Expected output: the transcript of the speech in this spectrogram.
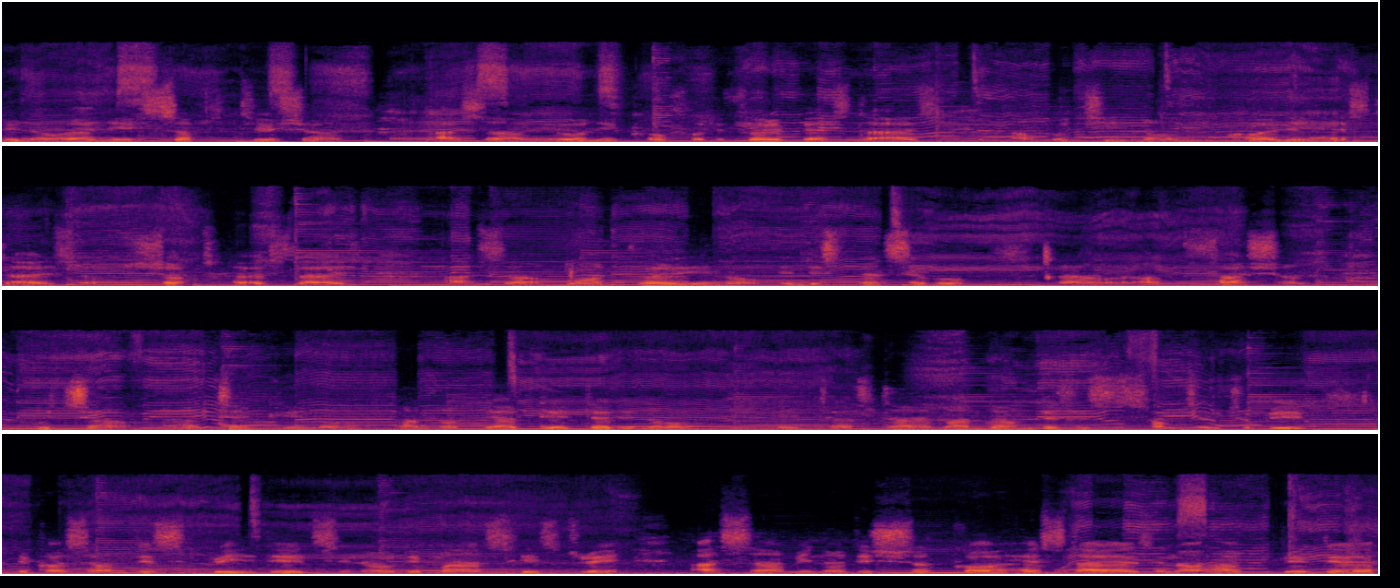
you know any substitution. As um, you only go for the very best styles um, which you know curly hairstyles or short hairstyles as um, one very you know indispensable uh, fashion which um, I think you know cannot be updated you know in that time. And um, this is something to be because um, this predates you know the man's history as um, you know the short hairstyles you know have been there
